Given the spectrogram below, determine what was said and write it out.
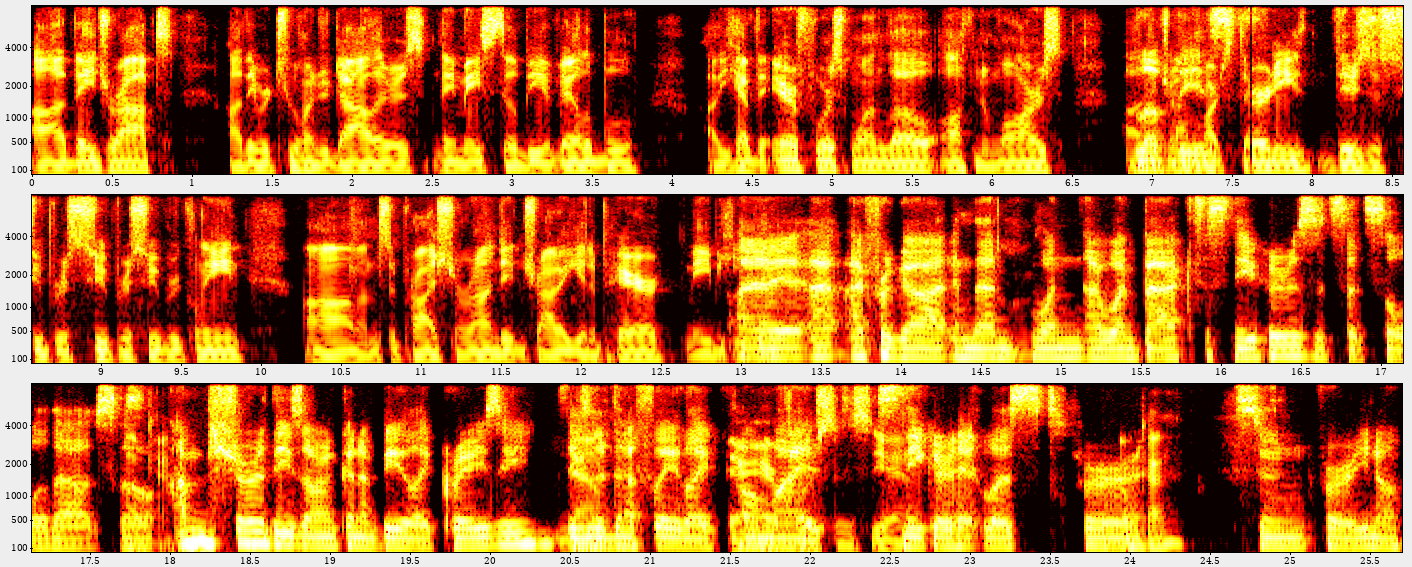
uh, they dropped uh, they were $200. They may still be available. Uh, you have the Air Force One low off Noirs. Uh, Love these. March 30. They're just super, super, super clean. Um, I'm surprised Sharon didn't try to get a pair. Maybe he I, I, I forgot. And then when I went back to sneakers, it said sold out. So okay. I'm sure these aren't going to be like crazy. These no. are definitely like They're on Air my Forces, yeah. sneaker hit list for okay. soon. For you know,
